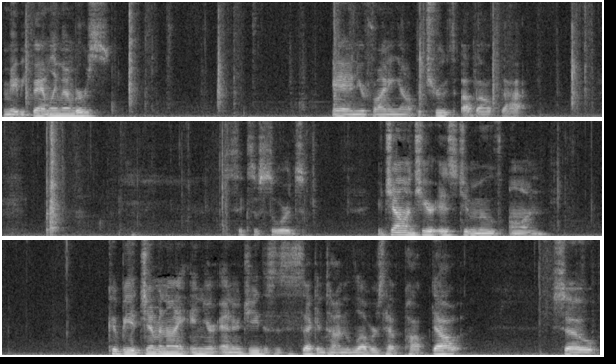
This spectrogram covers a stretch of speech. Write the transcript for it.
maybe family members and you're finding out the truth about that. Six of Swords. Your challenge here is to move on. Could be a Gemini in your energy. This is the second time the lovers have popped out. So,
